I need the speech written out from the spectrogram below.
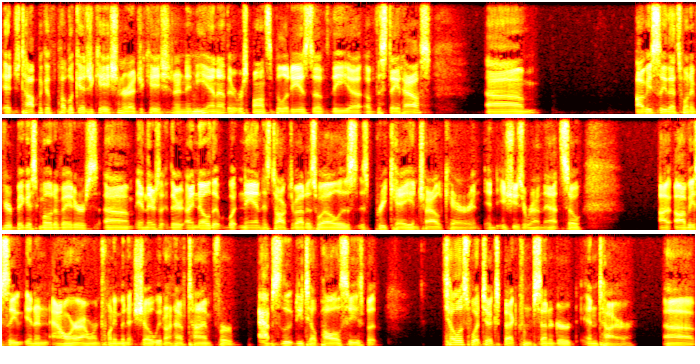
edge topic of public education or education in Indiana. The responsibilities of the uh, of the state house. Um, obviously, that's one of your biggest motivators. Um, and there's there. I know that what Nan has talked about as well is is pre K and childcare and, and issues around that. So, I obviously, in an hour, hour and twenty minute show, we don't have time for absolute detailed policies, but tell us what to expect from Senator Itnyre uh,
